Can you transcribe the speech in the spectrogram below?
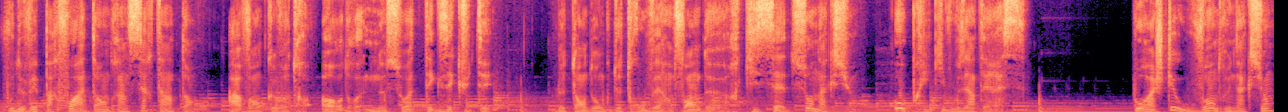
vous devez parfois attendre un certain temps avant que votre ordre ne soit exécuté. Le temps donc de trouver un vendeur qui cède son action au prix qui vous intéresse. Pour acheter ou vendre une action,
